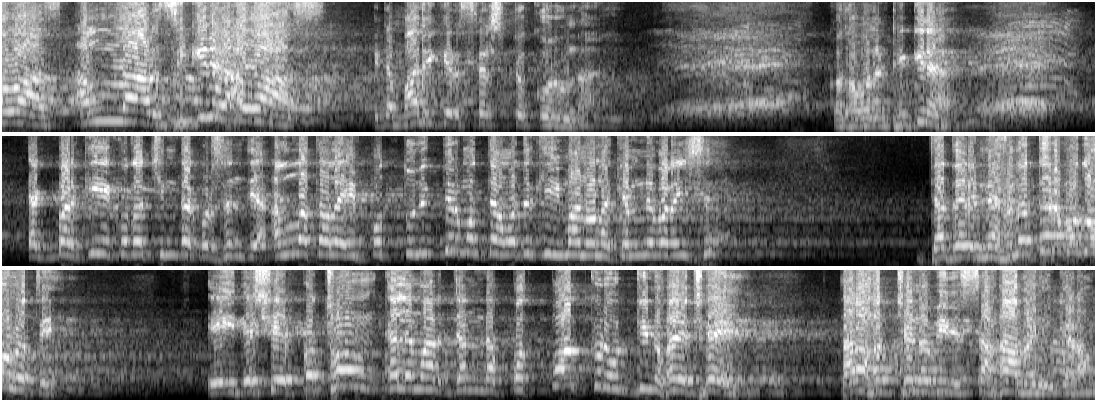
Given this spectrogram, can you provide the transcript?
আওয়াজ, আল্লাহর জিকিরের আওয়াজ, এটা মালিকের শ্রেষ্ঠ করুণা। কথা বলেন ঠিক কিনা? একবার কি কথা চিন্তা করছেন যে আল্লাহ তালা এই পত্তলিকদের মধ্যে আমাদেরকে ইমানওয়ালা কেমনে বানাইছে? যাদের মেহনতের বদৌলতে এই দেশে প্রথম কালেমার জান্ডা পথ পথ করে উদ্দিন হয়েছে, তারা হচ্ছে নবীর সাহাবাই কারাম।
